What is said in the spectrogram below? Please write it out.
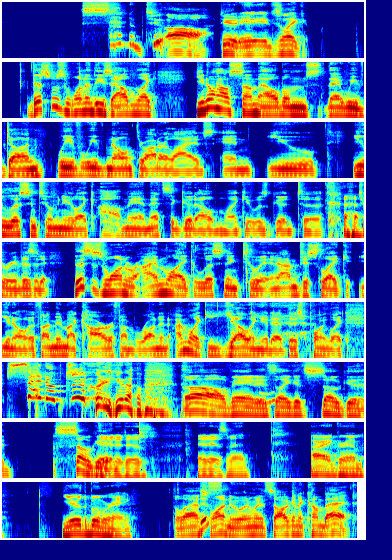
send them to, oh, dude, it, it's like, this was one of these albums, like, you know how some albums that we've done, we've we've known throughout our lives, and you you listen to them and you're like, oh man, that's a good album. Like it was good to to revisit it. This is one where I'm like listening to it and I'm just like, you know, if I'm in my car, if I'm running, I'm like yelling it at this point, like, send them to, you know. Oh man, it's like it's so good. So good. Dude, it is. It is, man. All right, Grim. You're the Boomerang. The last This- one when, when it's all gonna come back.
